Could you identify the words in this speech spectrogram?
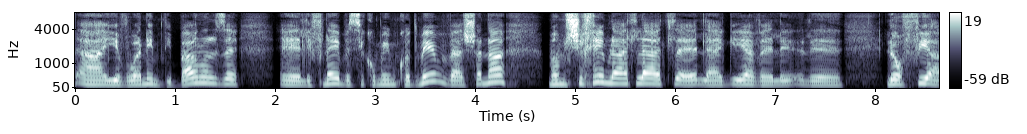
היבואנים, דיברנו על זה uh, לפני בסיכומים קודמים, והשנה ממשיכים לאט לאט להגיע ולהופיע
